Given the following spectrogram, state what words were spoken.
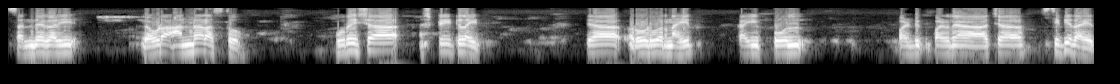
संध्याकाळी एवढा अंधार असतो पुरेशा स्ट्रीट लाइट त्या रोडवर नाहीत. काही पोल पड पडण्याच्या स्थितीत आहेत.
